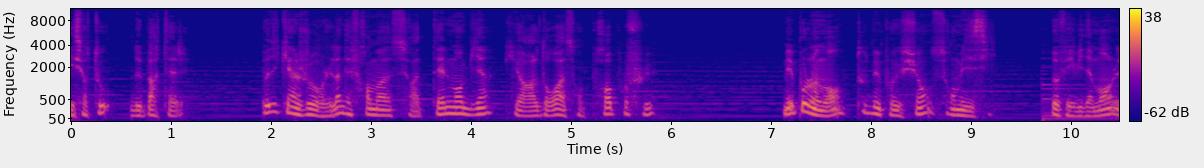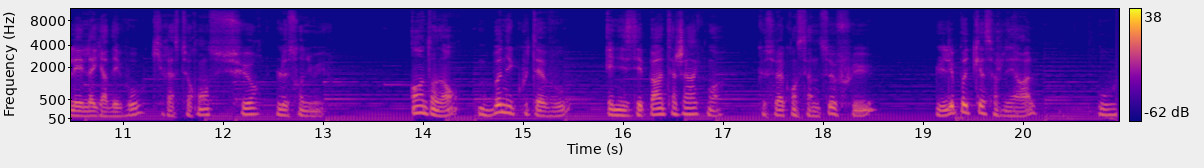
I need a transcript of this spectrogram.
et surtout de partager. Peut-être qu'un jour l'un des formats sera tellement bien qu'il aura le droit à son propre flux. Mais pour le moment, toutes mes productions seront mises ici. Sauf évidemment les Lagardez-vous qui resteront sur le son du mur. En attendant, bonne écoute à vous et n'hésitez pas à interagir avec moi, que cela concerne ce flux, les podcasts en général ou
